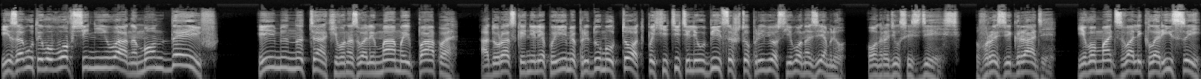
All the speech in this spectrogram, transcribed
и зовут его вовсе не Иваном, он Дэйв. Именно так его назвали мама и папа, а дурацкое нелепое имя придумал тот похититель и убийца, что привез его на землю. Он родился здесь, в Розеграде, его мать звали Клариссой,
